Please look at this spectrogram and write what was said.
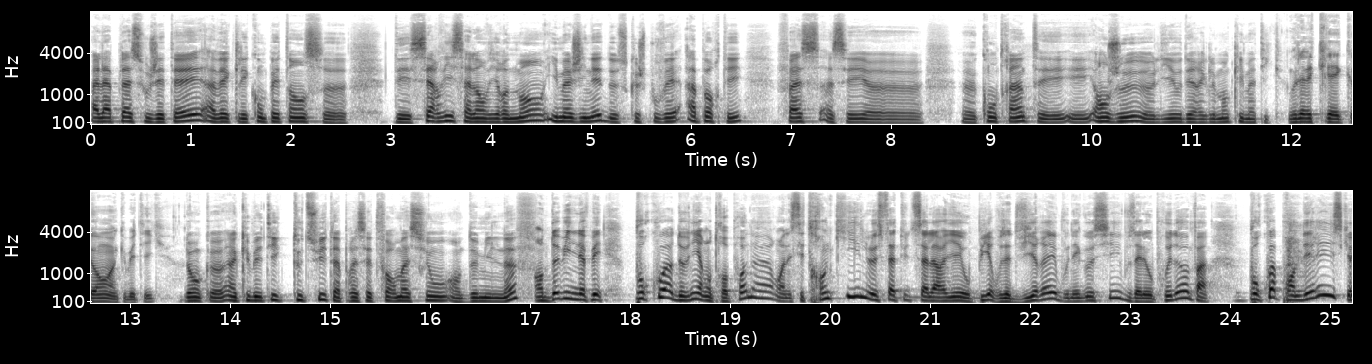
à la place où j'étais, avec les compétences euh, des services à l'environnement, imaginer de ce que je pouvais apporter face à ces euh, euh, contraintes et, et, enjeux liés au dérèglement climatique. Vous l'avez créé quand, Incubétique Donc, euh, Incubétique, tout de suite après cette formation en 2009. En 2009, mais pourquoi devenir entrepreneur? C'est tranquille, le statut de salarié. Au pire, vous êtes viré, vous négociez, vous allez au prud'homme. Enfin, pourquoi prendre des risques?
